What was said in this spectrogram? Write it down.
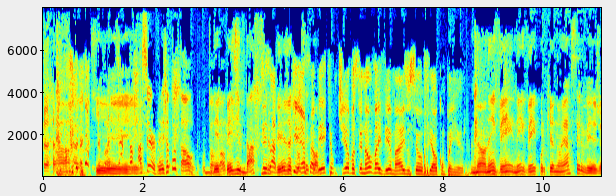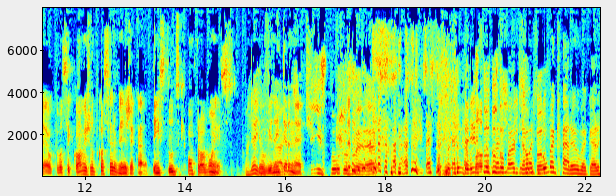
a, Que a cerveja total. Total depende da cerveja que que é você saber come. que um dia você não vai ver mais o seu fiel companheiro. Não, nem vem, nem vem porque não é a cerveja, é o que você come junto com a cerveja, cara. Tem estudos que comprovam isso. Olha aí. Eu vi na internet. Tem estudos do Essa Tem estudos do Marco Não, acho Rubão. bom pra caramba, cara.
